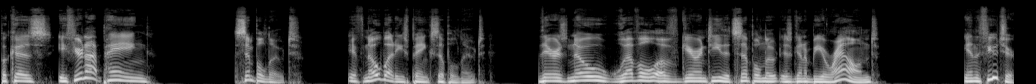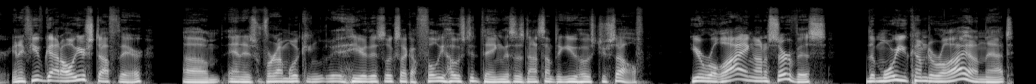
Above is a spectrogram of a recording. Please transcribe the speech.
because if you're not paying Simple Note, if nobody's paying Simple Note, there's no level of guarantee that Simple Note is going to be around in the future. And if you've got all your stuff there, um, and as for I'm looking here, this looks like a fully hosted thing. This is not something you host yourself. You're relying on a service. The more you come to rely on that,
